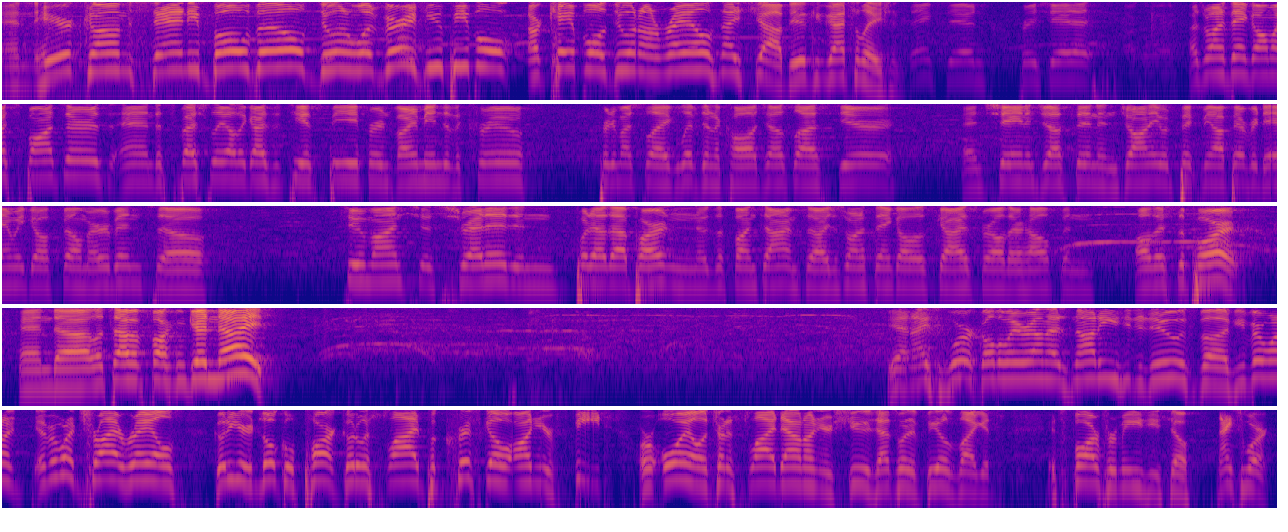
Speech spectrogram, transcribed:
And here comes Sandy Boville doing what very few people are capable of doing on rails. Nice job, dude. Congratulations. Thanks, dude. Appreciate it. I just want to thank all my sponsors and especially all the guys at TSP for inviting me into the crew. Pretty much like lived in a college house last year, and Shane and Justin and Johnny would pick me up every day and we'd go film Urban. So two months just shredded and put out that part, and it was a fun time. So I just want to thank all those guys for all their help and all their support. And uh, let's have a fucking good night. Yeah, nice work all the way around. That's not easy to do. If, uh, if you've ever want to ever want to try rails, go to your local park, go to a slide, put Crisco on your feet or oil, and try to slide down on your shoes. That's what it feels like. It's it's far from easy. So nice work.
